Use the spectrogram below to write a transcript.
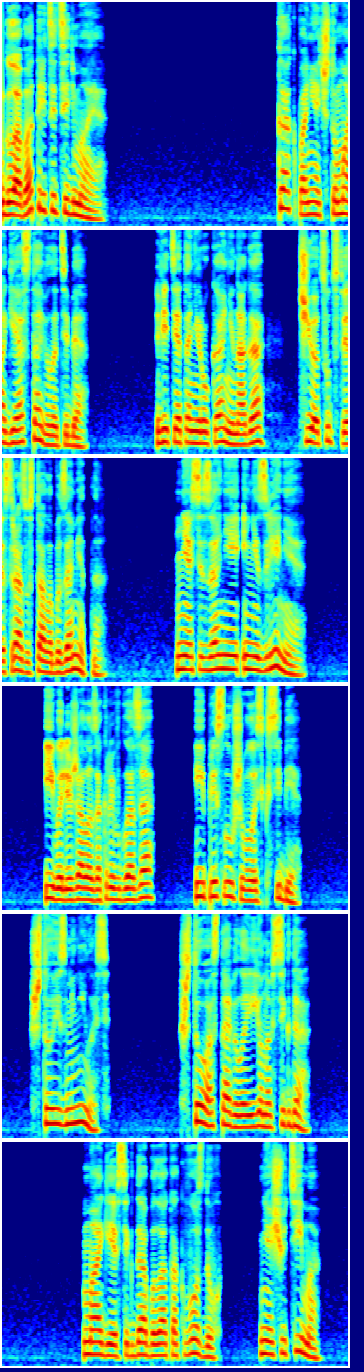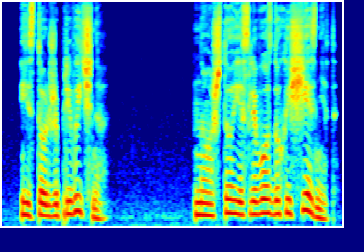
Глава 37. Как понять, что магия оставила тебя? Ведь это ни рука, ни нога, чье отсутствие сразу стало бы заметно. Ни осязание и ни зрение. Ива лежала, закрыв глаза, и прислушивалась к себе. Что изменилось? Что оставило ее навсегда? Магия всегда была как воздух, неощутима и столь же привычна. Но что, если воздух исчезнет?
